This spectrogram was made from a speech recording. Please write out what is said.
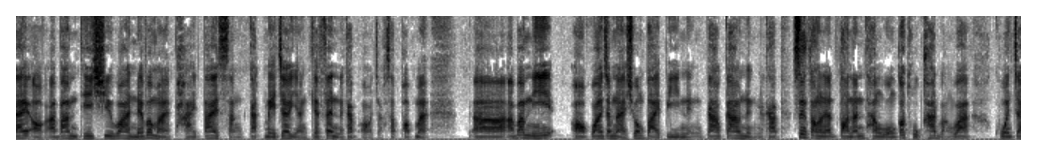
ได้ออกอัลบั้มที่ชื่อว่า Nevermind ภายใต้สังกัด major อย่าง Geffen นะครับ ออกจาก Sub Pop มาอัลบั้มนี้ออกวางจำหน่ายช่วงปลายปี 1991 นะครับ ซึ่งตอนนั้นตอนนั้นทางวงก็ถูกคาดหวังว่า ควรจะ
